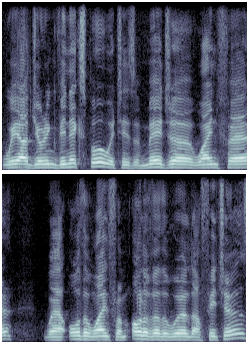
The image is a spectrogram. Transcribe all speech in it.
We are during Vinexpo, which is a major wine fair where all the wines from all over the world are featured.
